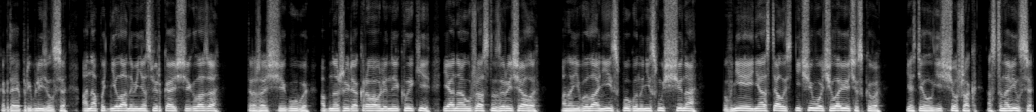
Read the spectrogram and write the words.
Когда я приблизился, она подняла на меня сверкающие глаза. Дрожащие губы обнажили окровавленные клыки, и она ужасно зарычала. Она не была ни испугана, ни смущена. В ней не осталось ничего человеческого. Я сделал еще шаг, остановился,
